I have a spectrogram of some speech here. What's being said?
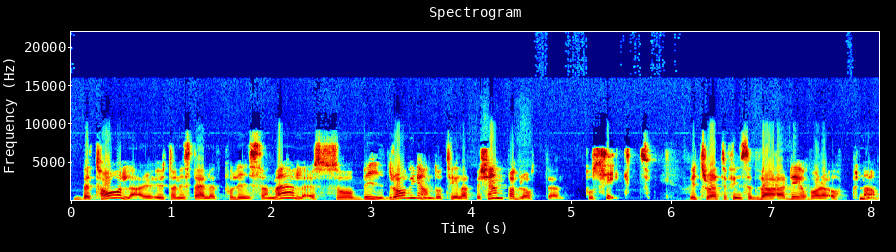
betalar utan istället polisanmäler så bidrar vi ändå till att bekämpa brotten på sikt. Vi tror att det finns ett värde i att vara öppna.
